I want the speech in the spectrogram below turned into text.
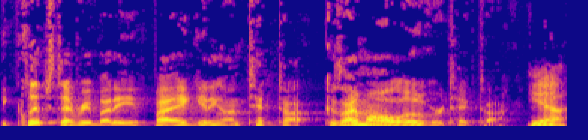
eclipsed everybody by getting on TikTok because I'm all over TikTok. Yeah.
